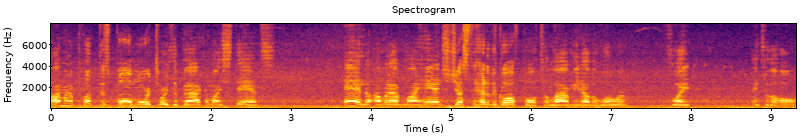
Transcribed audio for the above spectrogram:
I'm gonna put this ball more towards the back of my stance and I'm gonna have my hands just ahead of the golf ball to allow me to have a lower flight into the hole.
